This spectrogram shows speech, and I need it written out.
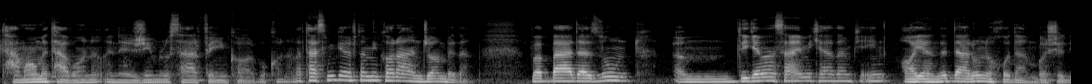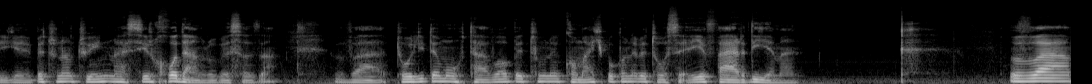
تمام توان انرژیم رو صرف این کار بکنم و تصمیم گرفتم این کار رو انجام بدم. و بعد از اون دیگه من سعی می‌کردم که این آینده درون خودم باشه دیگه بتونم تو این مسیر خودم رو بسازم و تولید محتوا بتونه کمک بکنه به توسعه فردی من. و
